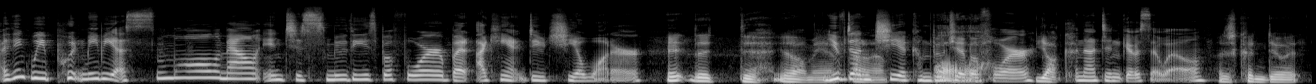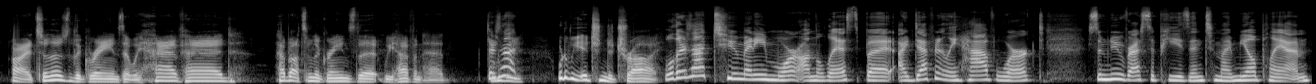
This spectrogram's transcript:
I think we put maybe a small amount into smoothies before, but I can't do chia water. it, the, the, oh man. You've done chia kombucha Oh, before, Yuck. and that didn't go so well. I just couldn't do it. All right, so those are the grains that we have had. How about some of the grains that we haven't had? There's what are not- We, what are we itching to try? Well, there's not too many more on the list, but I definitely have worked some new recipes into my meal plan.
